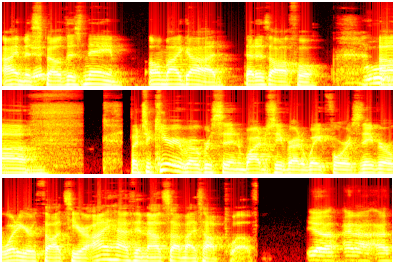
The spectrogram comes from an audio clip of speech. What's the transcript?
I misspelled his name. Oh my god, that is awful. Um, but Jaquarii Roberson, wide receiver out of Wake Forest. Xavier, what are your thoughts here? I have him outside my top 12. Yeah, and I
